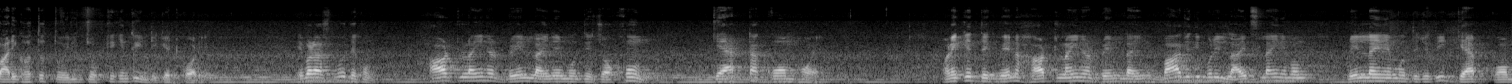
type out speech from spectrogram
বাড়িঘর তৈরির যোগকে কিন্তু ইন্ডিকেট করে। এবার আসব দেখুন হার্ট লাইন আর ব্রেন লাইনের মধ্যে যখন গ্যাপটা কম হয়, অনেকে দেখবেন হার্ট লাইন আর ব্রেন লাইন বা যদি বলি লাইফ লাইন এবং ব্রেন লাইনের মধ্যে যদি গ্যাপ কম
